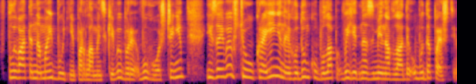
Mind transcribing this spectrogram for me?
впливати на майбутні парламентські вибори в Угорщині і заявив, що Україні, на його думку, була б вигідна зміна влади у Будапешті.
